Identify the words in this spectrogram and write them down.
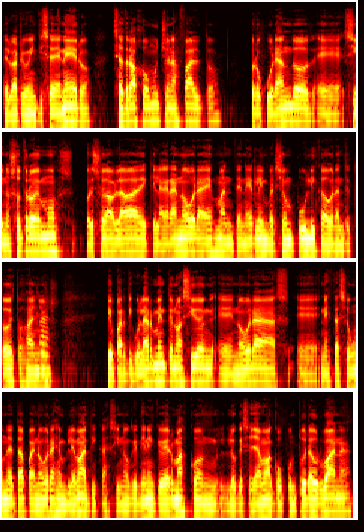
del barrio 26 de enero. Se ha trabajado mucho en asfalto, procurando, eh, si nosotros hemos, por eso hablaba de que la gran obra es mantener la inversión pública durante todos estos años. Claro. que particularmente no ha sido en, obras, eh, en esta segunda etapa, en obras emblemáticas, sino que tienen que ver más con lo que se llama acupuntura urbana,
